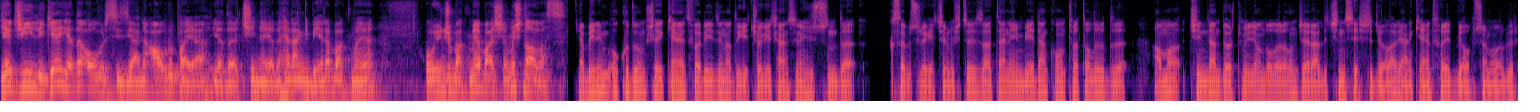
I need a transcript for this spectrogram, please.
ya G Lig'e ya da overseas yani Avrupa'ya ya da Çin'e ya da herhangi bir yere bakmaya oyuncu bakmaya başlamış Dallas. Ya benim okuduğum şey Kenneth Farid'in adı geçiyor. Geçen sene Houston'da kısa bir süre geçirmişti. Zaten NBA'den kontrat alırdı ama Çin'den 4 milyon dolar alınca herhalde Çin'i seçti diyorlar. Yani Kenneth Farid bir opsiyon olabilir.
